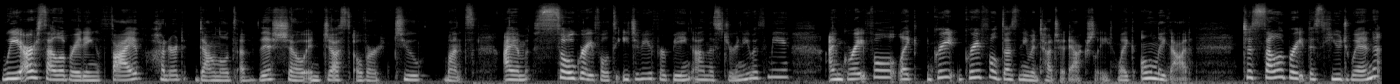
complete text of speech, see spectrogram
We are celebrating 500 downloads of this show in just over two months. I am so grateful to each of you for being on this journey with me. I'm grateful, like, great, grateful doesn't even touch it actually, like, only God. To celebrate this huge win,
